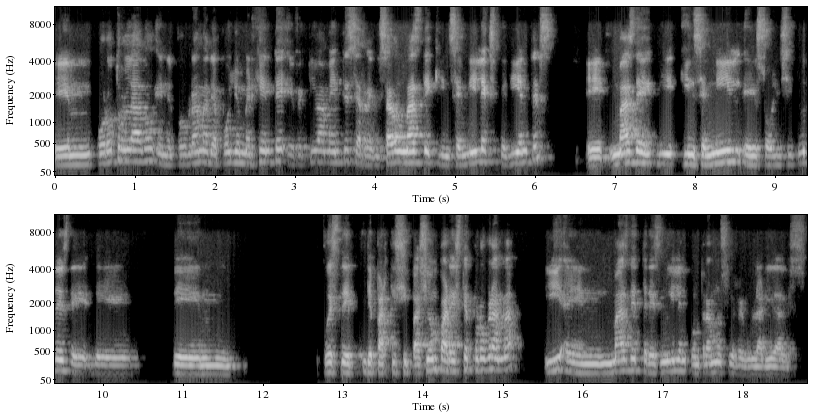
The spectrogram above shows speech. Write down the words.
Em, por otro lado, en el programa de apoyo emergente, efectivamente se revisaron más de 15 mil expedientes, eh, más de 15 mil eh, solicitudes de, em, pues de, participación para este programa y en más de 3 mil encontramos irregularidades.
